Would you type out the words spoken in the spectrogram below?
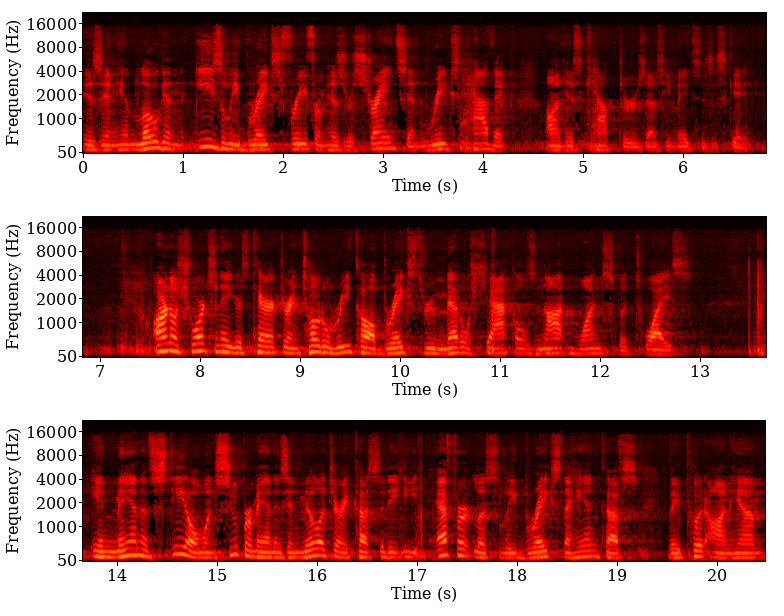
is in him, Logan easily breaks free from his restraints and wreaks havoc on his captors as he makes his escape. Arnold Schwarzenegger's character in Total Recall breaks through metal shackles not once but twice. In Man of Steel, when Superman is in military custody, he effortlessly breaks the handcuffs they put on him,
